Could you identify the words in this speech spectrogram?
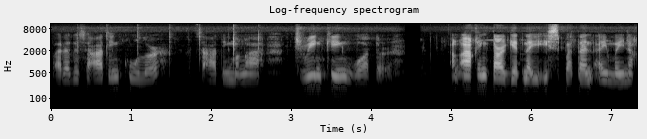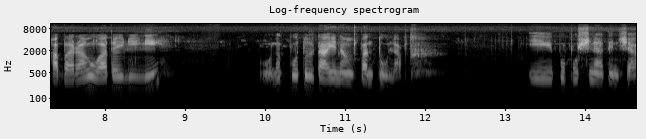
para doon sa ating cooler at sa ating mga drinking water. Ang aking target na iispatan ay may nakabarang water lily. O, nagputol tayo ng pantulak. Ipupush natin siya.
